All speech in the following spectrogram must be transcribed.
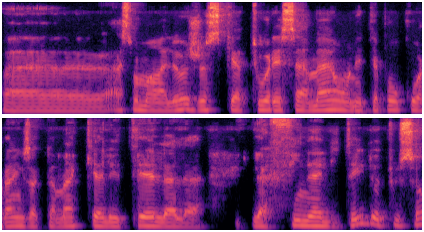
à ce moment-là, jusqu'à tout récemment, on n'était pas au courant exactement quelle était la, la, finalité de tout ça.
